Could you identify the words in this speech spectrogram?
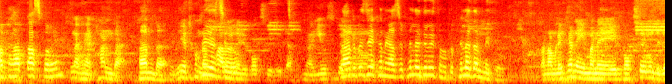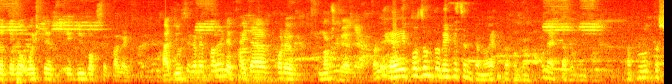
আপনি হাত টাচ করেন। না হ্যাঁ ঠান্ডা। ঠান্ডা। গার্বেজ এখানে আছে ফেলে দিলেই তো হতো ফেলে দেননি তো। কারণ আমরা এখানেই মানে এই বক্সের মধ্যে যতটা ওয়েস্টেজ এই দুই বক্সে ফালাই আর জুস এখানে ফালাইলে সেটা পরে নষ্ট হয়ে যায়। তাহলে এই পর্যন্ত রেখেছেন কেন? একটা পর্যন্ত কোন একটা পর্যন্ত। আপনার উদ্দেশ্য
